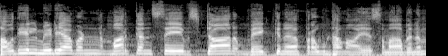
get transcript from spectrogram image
സൗദിയിൽ media one mark and save star ബേക്കിന് പ്രൗഢമായ സമാപനം.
